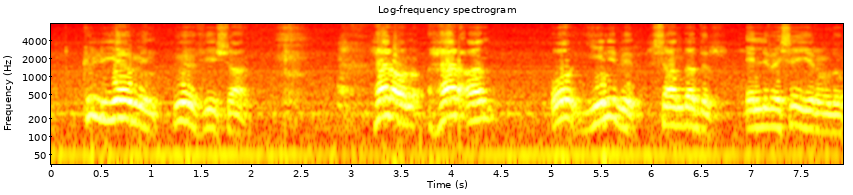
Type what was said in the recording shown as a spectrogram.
Küllü yevmin huve fî. Her an, her an o yeni bir şandadır. 55'e 29.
